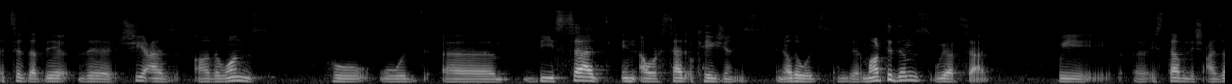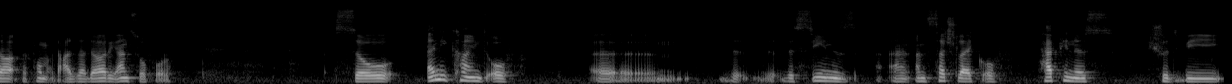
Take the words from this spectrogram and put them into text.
it says that the the Shias are the ones who would um be sad in our sad occasions. In other words, in their martyrdoms, we are sad. We uh, establish aza, perform azadari, and so forth. So any kind of um, the, the, the scenes and, and such like of happiness should be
